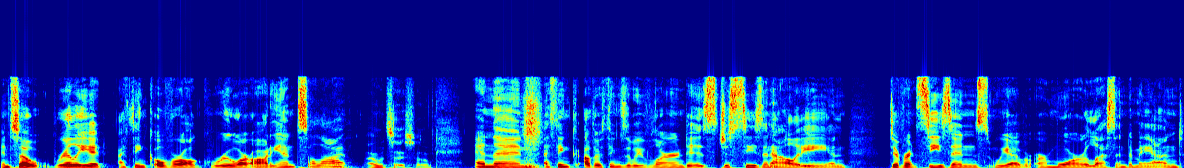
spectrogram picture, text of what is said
And so, really, it I think overall grew our audience a lot. I would say so. And then I think other things that we've learned is just seasonality and different seasons we have are more or less in demand.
